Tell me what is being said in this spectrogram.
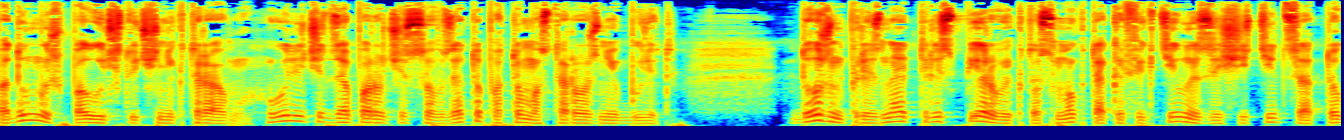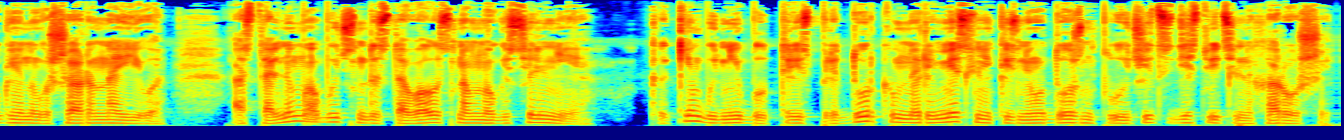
Подумаешь, получит ученик травму, вылечит за пару часов, зато потом осторожнее будет. Должен признать, Трис первый, кто смог так эффективно защититься от огненного шара Наива. Остальным обычно доставалось намного сильнее. Каким бы ни был Трис придурком, но ремесленник из него должен получиться действительно хороший.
